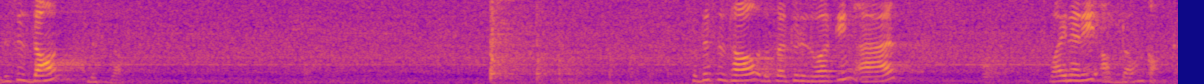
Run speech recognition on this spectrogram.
This is down, this is up. So this is how the circuit is working as binary up-down counter.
